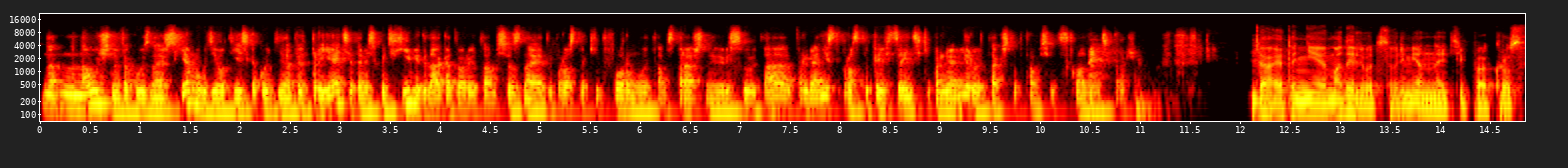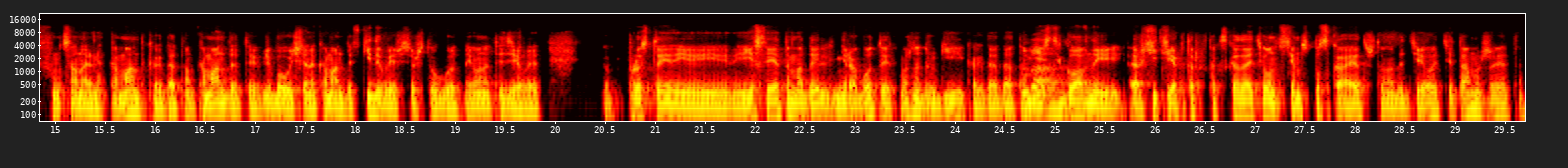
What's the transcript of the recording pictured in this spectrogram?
на, на научную такую, знаешь, схему, где вот есть какое-то предприятие, там есть какой-нибудь химик, да, который там все знает и просто какие-то формулы там страшные рисует, а программисты просто коэффициентики программируют так, чтобы там все это складывалось хорошо. Да, это не модель вот современная, типа кросс-функциональных команд, когда там команда, ты в любого члена команды вкидываешь все, что угодно, и он это делает. Просто если эта модель не работает, можно другие, когда да, там ну, есть да. главный архитектор, так сказать, он всем спускает, что надо делать, и там уже это...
